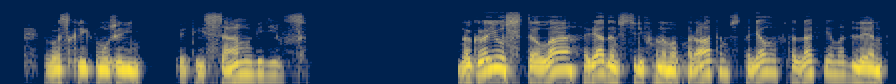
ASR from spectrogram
— воскликнул Живинь. «Ты и сам убедился». На краю стола, рядом с телефонным аппаратом, стояла фотография Мадлен.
